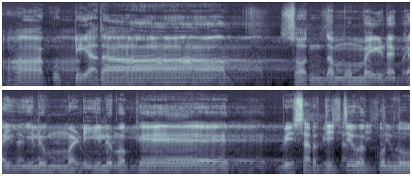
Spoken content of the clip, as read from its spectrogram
ആ കുട്ടി അതാ സ്വന്തം ഉമ്മയുടെ കയ്യിലും മടിയിലുമൊക്കെ വിസർജിച്ചു വെക്കുന്നു.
